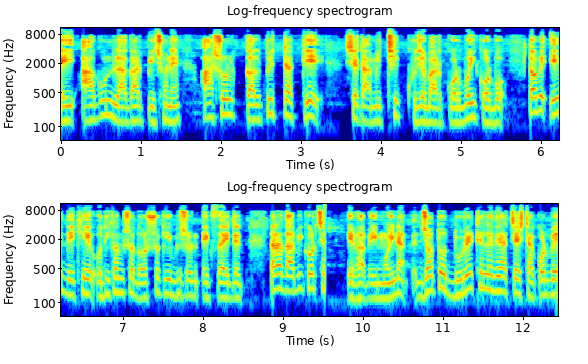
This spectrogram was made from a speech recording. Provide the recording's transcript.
এই আগুন লাগার পিছনে আসল কালপিটটা কে? সেটা আমি ঠিক খুঁজে বার করবই করব। তবে এ দেখে অধিকাংশ দর্শকই ভীষণ এক্সাইটেড তারা দাবি করছে, এভাবেই মৈনাক যত দূরে ঠেলে দেওয়ার চেষ্টা করবে,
